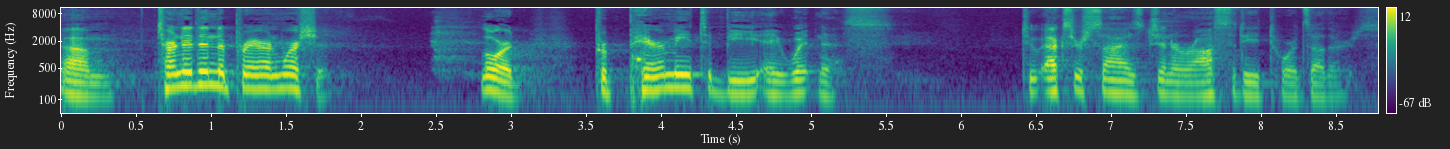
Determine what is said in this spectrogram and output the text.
Um, turn it into prayer and worship. Lord, prepare me to be a witness, to exercise generosity towards others,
